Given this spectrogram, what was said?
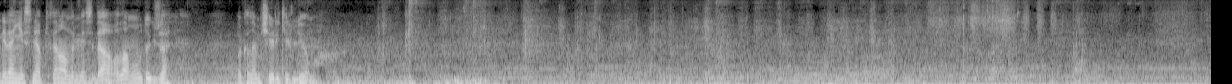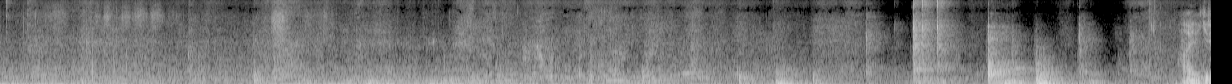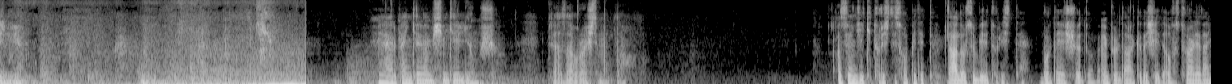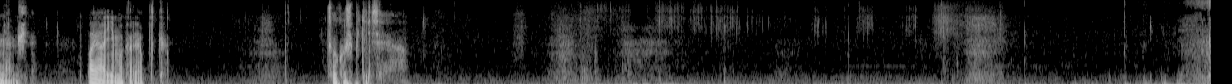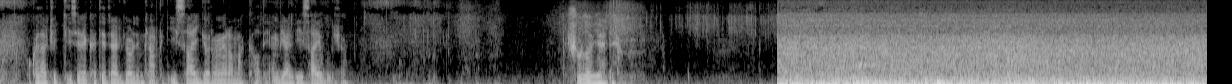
Neden yenisini yaptıktan aldım. Yenisi daha havalı ama bu da güzel. Bakalım içeri giriliyor mu? Girilmiyor. Meğer ben girmemişim giriliyormuş. Biraz daha uğraştım oldu. Az önce iki turisti sohbet ettim. Daha doğrusu biri turistti. Burada yaşıyordu. Öbürü de arkadaşıydı. Avustralya'dan gelmişti. Bayağı iyi makara yaptık. Çok hoş bir kilise ya. Kadar çok kilise ve katedral gördüm ki artık İsa'yı görmeme ramak kaldı. Yani bir yerde İsa'yı bulacağım. Şurada bir yerde.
